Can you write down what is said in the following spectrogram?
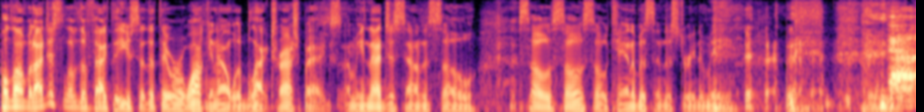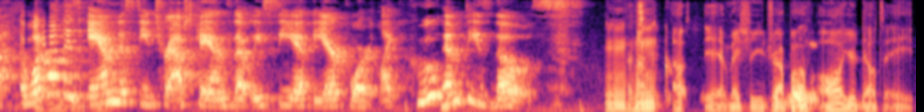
Hold on, but I just love the fact that you said that they were walking out with black trash bags. I mean, that just sounded so, so, so, so cannabis industry to me. Yeah. What about these amnesty trash cans that we see at the airport? Like, who empties those? Mhm. Uh, yeah, make sure you drop off all your Delta Eight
